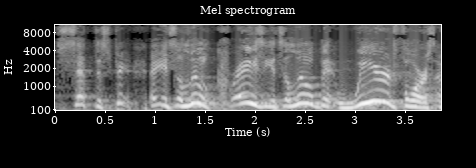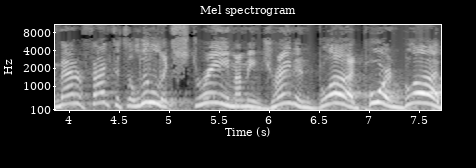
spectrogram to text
set this picture? It's a little crazy. It's a little bit weird for us. A matter of fact, it's a little extreme. I mean, draining blood, pouring blood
